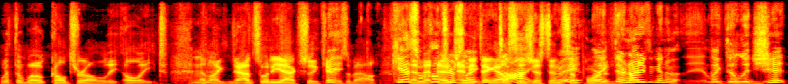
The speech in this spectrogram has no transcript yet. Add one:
with the woke cultural elite. Mhm. and like that's what he actually cares about. Cancel And culture is like anything else is just in right? support Like they're that. not even gonna like the legit.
